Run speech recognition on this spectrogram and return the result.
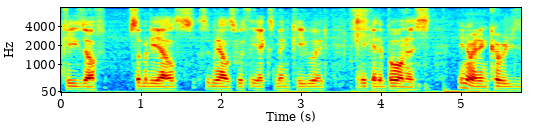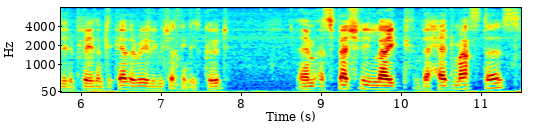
keys off somebody else, somebody else with the X Men keyword, and you get a bonus, you know, it encourages you to play them together really, which I think is good. Um, especially like the headmasters,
